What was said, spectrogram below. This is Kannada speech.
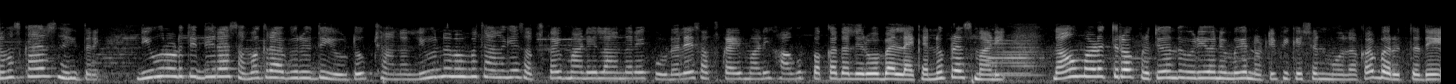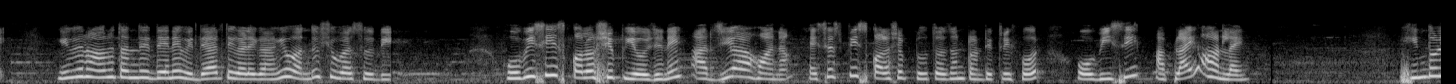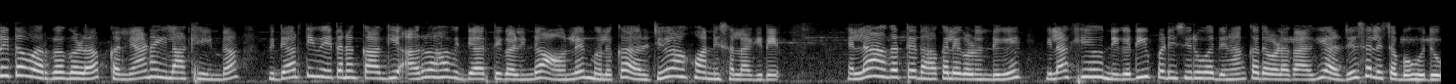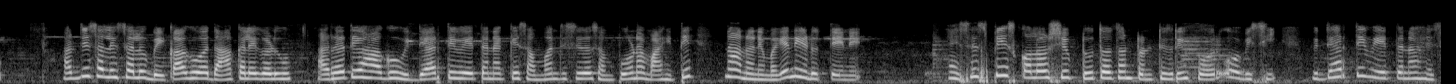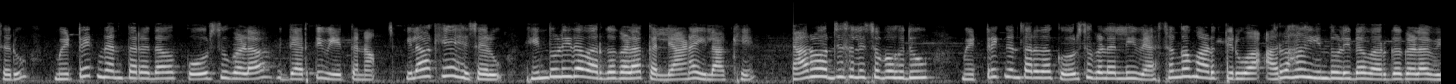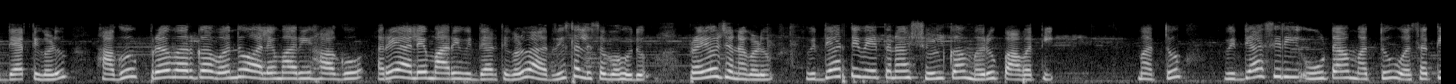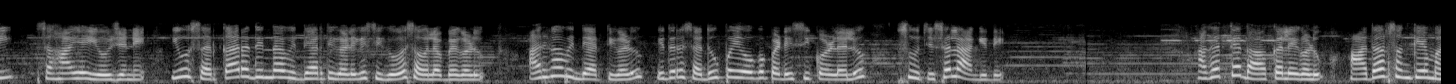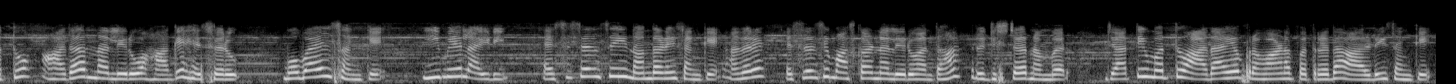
ನಮಸ್ಕಾರ ಸ್ನೇಹಿತರೆ, ನೀವು ನೋಡುತ್ತಿದ್ದೀರಾ ಸಮಗ್ರ ಅಭಿವೃದ್ಧಿ ಯೂಟ್ಯೂಬ್ ಚಾನಲ್. ನೀವು ನಮ್ಮ ಚಾನಲ್ಗೆ ಸಬ್ಸ್ಕ್ರೈಬ್ ಮಾಡಿಲ್ಲ ಅಂದರೆ ಕೂಡಲೇ ಸಬ್ಸ್ಕ್ರೈಬ್ ಮಾಡಿ ಹಾಗೂ ಪಕ್ಕದಲ್ಲಿರುವ ಬೆಲ್ ಐಕನ್ನು ಪ್ರೆಸ್ ಮಾಡಿ. ನಾವು ಮಾಡುತ್ತಿರೋ ಪ್ರತಿಯೊಂದು ವಿಡಿಯೋ ನಿಮಗೆ ನೋಟಿಫಿಕೇಶನ್ ಮೂಲಕ ಬರುತ್ತದೆ. ಇದು ನಾನು ತಂದಿದ್ದೇನೆ ವಿದ್ಯಾರ್ಥಿಗಳಿಗಾಗಿ ಒಂದು ಶುಭ ಸುದ್ದಿ. ಒ ಬಿ ಸಿ ಸ್ಕಾಲರ್ಶಿಪ್ ಯೋಜನೆ ಅರ್ಜಿ ಆಹ್ವಾನ. S S P scholarship two thousand twenty three four O B C apply online. ಹಿಂದುಳಿದ ವರ್ಗಗಳ ಕಲ್ಯಾಣ ಇಲಾಖೆಯಿಂದ ವಿದ್ಯಾರ್ಥಿ ವೇತನಕ್ಕಾಗಿ ಅರ್ಹ ವಿದ್ಯಾರ್ಥಿಗಳಿಂದ ಆನ್ಲೈನ್ ಮೂಲಕ ಅರ್ಜಿ ಆಹ್ವಾನಿಸಲಾಗಿದೆ. ಎಲ್ಲ ಅಗತ್ಯ ದಾಖಲೆಗಳೊಂದಿಗೆ ಇಲಾಖೆಯು ನಿಗದಿಪಡಿಸಿರುವ ದಿನಾಂಕದ ಒಳಗಾಗಿ ಅರ್ಜಿ ಸಲ್ಲಿಸಬಹುದು. ಅರ್ಜಿ ಸಲ್ಲಿಸಲು ಬೇಕಾಗುವ ದಾಖಲೆಗಳು, ಅರ್ಹತೆ ಹಾಗೂ ವಿದ್ಯಾರ್ಥಿ ವೇತನಕ್ಕೆ ಸಂಬಂಧಿಸಿದ ಸಂಪೂರ್ಣ ಮಾಹಿತಿ ನಾನು ನಿಮಗೆ ನೀಡುತ್ತೇನೆ. S S P scholarship two thousand twenty three four O B C. ವಿದ್ಯಾರ್ಥಿ ವೇತನ ಹೆಸರು, ಮೆಟ್ರಿಕ್ ನಂತರದ ಕೋರ್ಸುಗಳ ವಿದ್ಯಾರ್ಥಿ ವೇತನ ಇಲಾಖೆಯ ಹೆಸರು, ಹಿಂದುಳಿದ ವರ್ಗಗಳ ಕಲ್ಯಾಣ ಇಲಾಖೆ. ಯಾರು ಅರ್ಜಿ ಸಲ್ಲಿಸಬಹುದು? ಮೆಟ್ರಿಕ್ ನಂತರದ ಕೋರ್ಸುಗಳಲ್ಲಿ ವ್ಯಾಸಂಗ ಮಾಡುತ್ತಿರುವ ಅರ್ಹ ಹಿಂದುಳಿದ ವರ್ಗಗಳ ವಿದ್ಯಾರ್ಥಿಗಳು ಹಾಗೂ ಪ್ರವರ್ಗ ಒಂದು ಅಲೆಮಾರಿ ಹಾಗೂ ಅರೆ ಅಲೆಮಾರಿ ವಿದ್ಯಾರ್ಥಿಗಳು ಅರ್ಜಿ ಸಲ್ಲಿಸಬಹುದು. ಪ್ರಯೋಜನಗಳು, ವಿದ್ಯಾರ್ಥಿ ವೇತನ ಶುಲ್ಕ ಮರುಪಾವತಿ ಮತ್ತು ವಿದ್ಯಾಸಿರಿ ಊಟ ಮತ್ತು ವಸತಿ ಸಹಾಯ ಯೋಜನೆ. ಇವು ಸರ್ಕಾರದಿಂದ ವಿದ್ಯಾರ್ಥಿಗಳಿಗೆ ಸಿಗುವ ಸೌಲಭ್ಯಗಳು. ಅರ್ಹ ವಿದ್ಯಾರ್ಥಿಗಳು ಇದರ ಸದುಪಯೋಗಪಡಿಸಿಕೊಳ್ಳಲು ಸೂಚಿಸಲಾಗಿದೆ. ಅಗತ್ಯ ದಾಖಲೆಗಳು, ಆಧಾರ್ ಸಂಖ್ಯೆ ಮತ್ತು ಆಧಾರ್ನಲ್ಲಿರುವ ಹಾಗೆ ಹೆಸರು, ಮೊಬೈಲ್ ಸಂಖ್ಯೆ, email I D S S L C ನೋಂದಣಿ ಸಂಖ್ಯೆ, ಅಂದರೆ ಎಸ್ ಎಲ್ ಸಿ ಮಾರ್ಕ್ಸ್ ಕಾರ್ಡ್ನಲ್ಲಿರುವಂತಹ ರಿಜಿಸ್ಟರ್ ನಂಬರ್, ಜಾತಿ ಮತ್ತು ಆದಾಯ ಪ್ರಮಾಣ ಪತ್ರದ ಆರ್ ಡಿ ಸಂಖ್ಯೆ,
